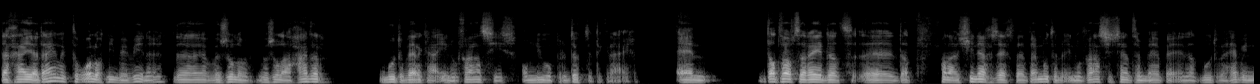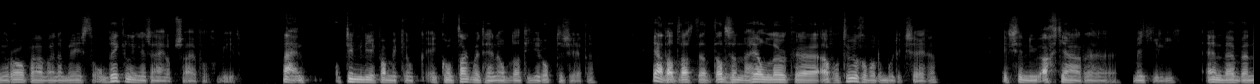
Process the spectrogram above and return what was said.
daar ga je uiteindelijk de oorlog niet meer winnen. We, zullen, we zullen harder moeten werken aan innovaties om nieuwe producten te krijgen. En dat was de reden dat, uh, dat vanuit China gezegd werd, wij moeten een innovatiecentrum hebben en dat moeten we hebben in Europa waar de meeste ontwikkelingen zijn op zuivelgebied. Nou, en op die manier kwam ik in contact met hen om dat hier op te zetten. Ja, dat, was, dat, dat is een heel leuk uh, avontuur geworden, moet ik zeggen. Ik zit nu acht jaar uh, met jullie en we, hebben,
